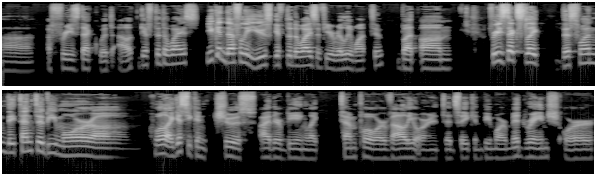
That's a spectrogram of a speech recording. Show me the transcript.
uh, a freeze deck without Gift of the Wise. You can definitely use Gift of the Wise if you really want to, but um, freeze decks like this one they tend to be more. Um, well, I guess you can choose either being like tempo or value oriented, so you can be more mid range or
